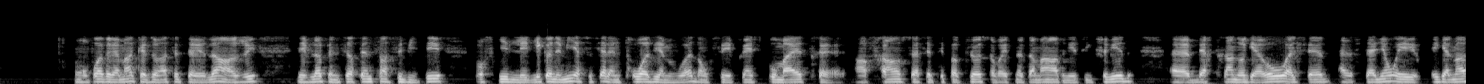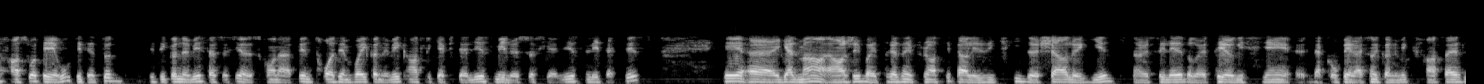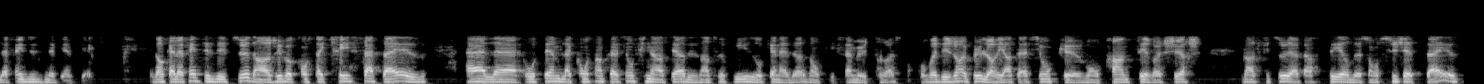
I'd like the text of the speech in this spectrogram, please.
on voit vraiment que durant cette période-là, Angers développe une certaine sensibilité pour ce qui est de l'économie associée à une troisième voie. Donc, ses principaux maîtres euh, en France à cette époque-là, ça va être notamment André Siegfried, euh, Bertrand Nogaro, Alfred Alstalion et également François Perrault, qui étaient tous des économistes associés à ce qu'on a appelé une troisième voie économique entre le capitalisme et le socialisme, l'étatisme. Et euh, également, Angers va être très influencé par les écrits de Charles Guide, qui est un célèbre théoricien de la coopération économique française de la fin du 19e siècle. Et donc, à la fin de ses études, Angers va consacrer sa thèse au thème de la concentration financière des entreprises au Canada, donc les fameux trusts. Donc, on voit déjà un peu l'orientation que vont prendre ses recherches dans le futur à partir de son sujet de thèse.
